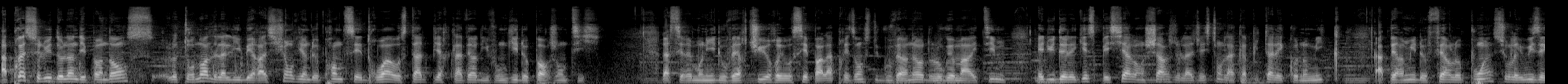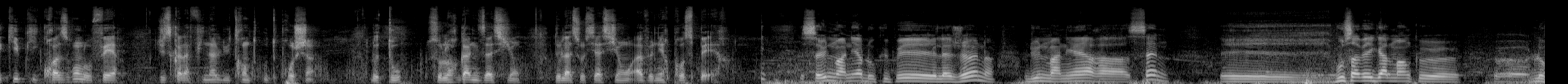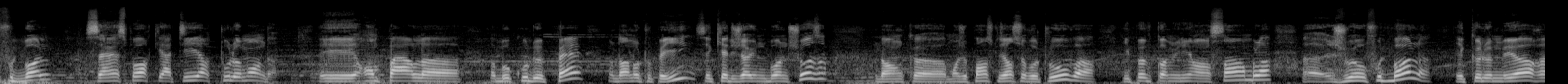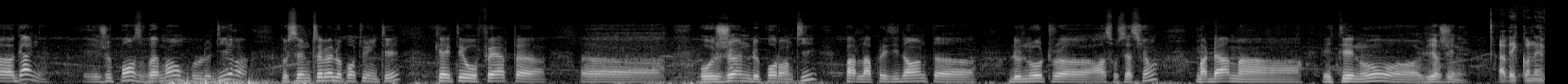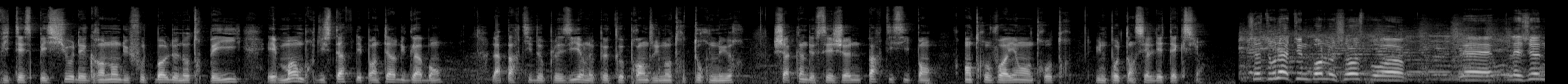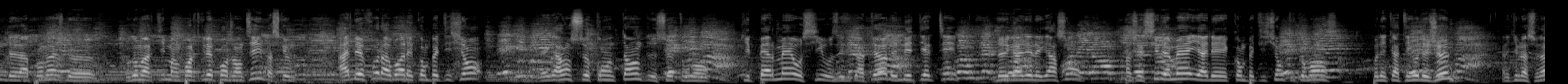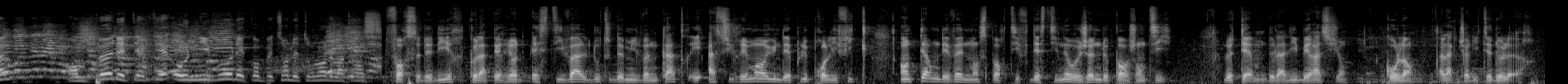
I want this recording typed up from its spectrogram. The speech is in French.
Après celui de l'indépendance, le tournoi de la libération vient de prendre ses droits au stade Pierre-Claver d'Ivongui de Port-Gentil. La cérémonie d'ouverture, rehaussée par la présence du gouverneur de Logue-Maritime et du délégué spécial en charge de la gestion de la capitale économique, a permis de faire le point sur les huit équipes qui croiseront l'offert jusqu'à la finale du 30 août prochain. Le tout sous l'organisation de l'association Avenir Prospère. C'est une manière d'occuper les jeunes d'une manière euh, saine. Et vous savez également que euh, le football, c'est un sport qui attire tout le monde. Et on parle euh, beaucoup de paix dans notre pays, ce qui est déjà une bonne chose. Donc moi je pense que les gens se retrouvent, ils peuvent communier ensemble, jouer au football et que le meilleur gagne. Et je pense vraiment, pour le dire, que c'est une très belle opportunité qui a été offerte euh, aux jeunes de Port-Anti par la présidente euh, de notre euh, association, Madame Eteno Virginie. Avec en invité spéciaux des grands noms du football de notre pays et membres du staff des Panthères du Gabon, la partie de plaisir ne peut que prendre une autre tournure, chacun de ces jeunes participants entrevoyant entre autres une potentielle détection. Ce tournoi est une bonne chose pour les, jeunes de la province de En particulier Port-Gentil, parce qu'à défaut d'avoir des compétitions, les garçons se contentent de ce tournoi, qui permet aussi aux éducateurs de détecter, de regarder les garçons. Parce que si demain il y a des compétitions qui commencent pour les catégories de jeunes en équipe nationale, on peut détecter au niveau des compétitions de tournois de vacances. Force de dire que la période estivale d'août 2024 est assurément une des plus prolifiques en termes d'événements sportifs destinés aux jeunes de Port-Gentil le thème de la libération collant à l'actualité de l'heure.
